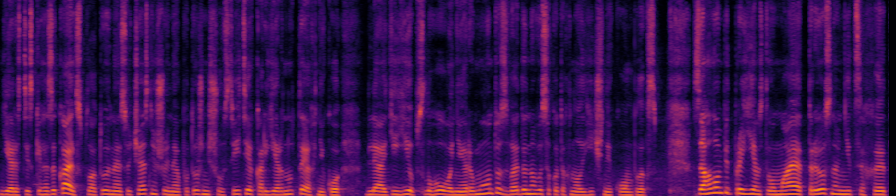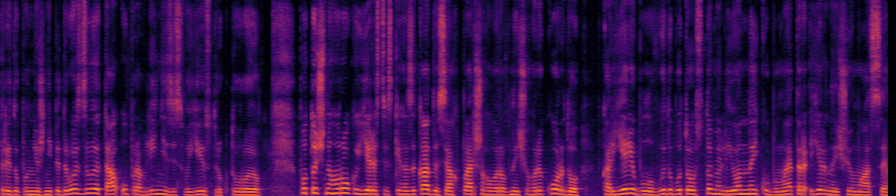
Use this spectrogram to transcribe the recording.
Єрестівський ГЗК експлуатує найсучаснішу і найпотужнішу у світі кар'єрну техніку. Для її обслуговування і ремонту зведено високотехнологічний комплекс. Загалом підприємство має три основні цехи, три допоміжні підрозділи та управління зі своєю структурою. Поточного року Єрестівський ГЗК досяг першого виробничого рекорду. В кар'єрі було видобуто 100 мільйонний кубометр гірничої маси.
